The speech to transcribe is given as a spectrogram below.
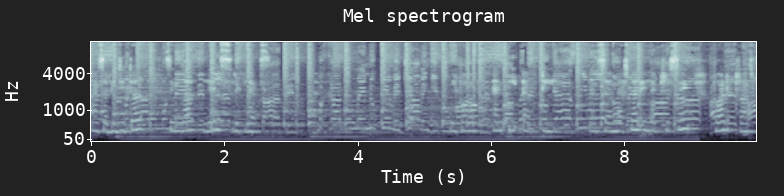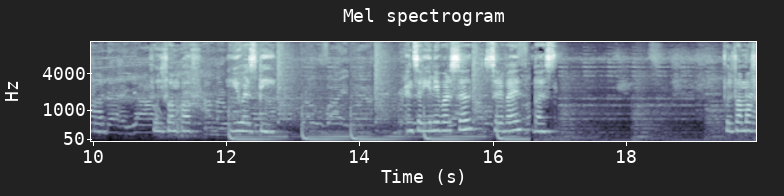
Answer digital single lens reflex. Full form of NEFT. National electricity fund transfer full form of U S B answer universal survive bus full form of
